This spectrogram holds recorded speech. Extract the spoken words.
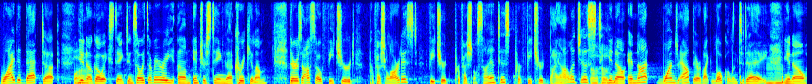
Why did that duck, you know, go extinct? And so it's a very um, interesting uh, curriculum. There is also featured professional artist, featured professional scientist, per- featured biologist, Uh-huh. you know, and not ones out there like local and today, Mm-hmm. you know.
